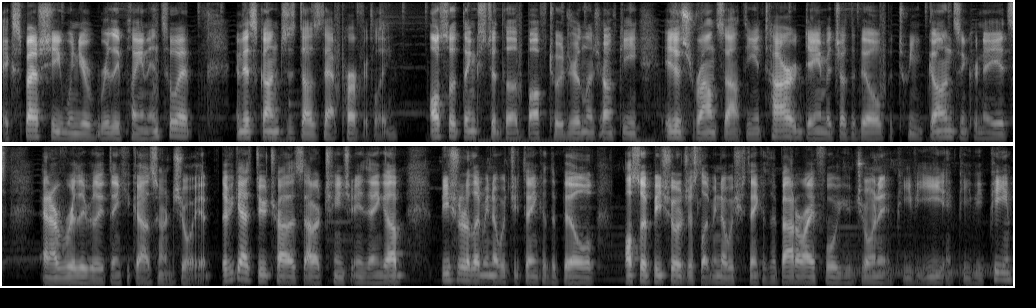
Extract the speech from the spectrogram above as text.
especially when you're really playing into it, and this gun just does that perfectly. Also, thanks to the buff to Adrenaline Junkie, it just rounds out the entire damage of the build between guns and grenades, and I really, really think you guys are going to enjoy it. If you guys do try this out or change anything up, be sure to let me know what you think of the build. Also, be sure to just let me know what you think of the battle rifle. You join it in PvE and PvP,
